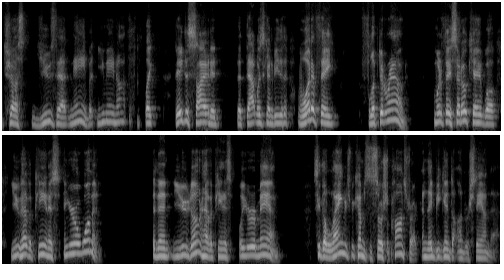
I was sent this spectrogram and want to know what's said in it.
just used that name, but you may not. Like they decided that that was going to be the. What if they flipped it around? What if they said, okay, well, you have a penis and you're a woman. And then you don't have a penis, well, you're a man. See, the language becomes the social construct, and they begin to understand that.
